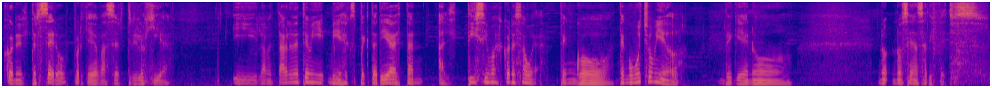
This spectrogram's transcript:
con el tercero, porque va a ser trilogía. Y lamentablemente mi- mis expectativas están altísimas con esa wea. Tengo, tengo mucho miedo de que no, no, no sean satisfechos.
